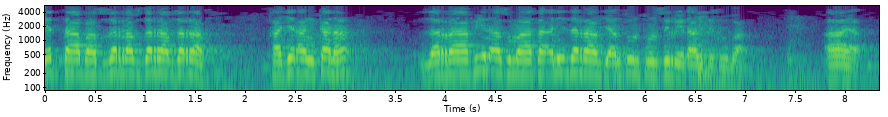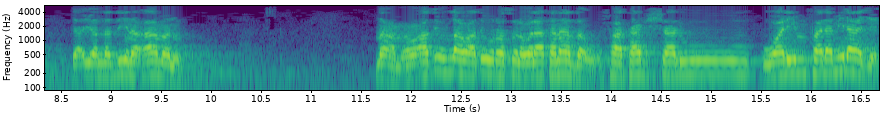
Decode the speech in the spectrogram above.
yettaa baatu zarraaf zarraaf zarraaf. Ka jedhan kana zarraafiin asumaa ta'anii zarraaf jedhamtuun tun sirriidhaan duuba aaya yaa ayyuha alladhiina aamanuu نعم وأطيعوا الله وأطيعوا الرسول ولا تنازعوا فتفشلوا ولم فلمنا جي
